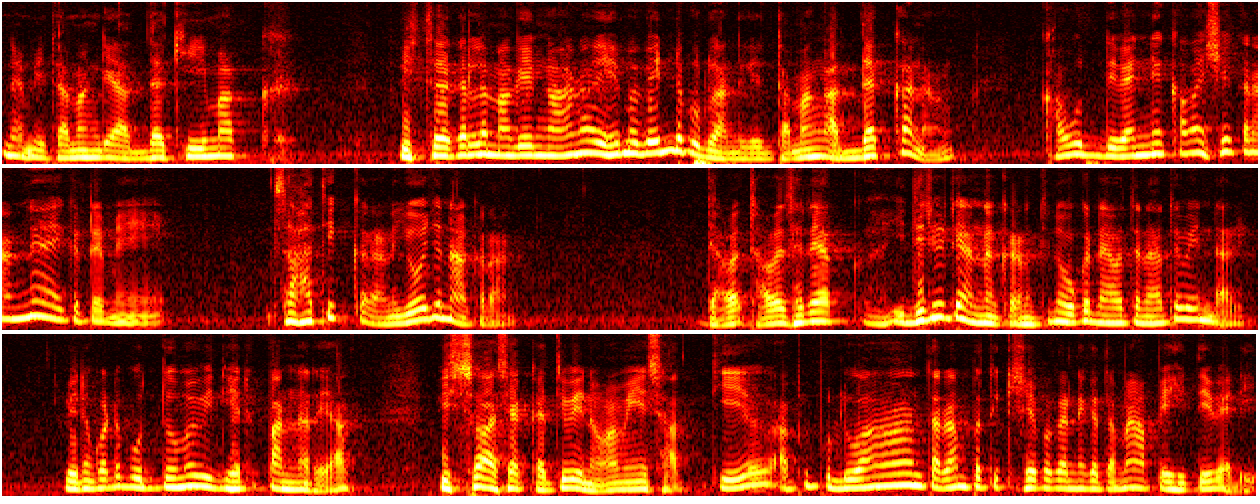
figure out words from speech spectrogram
නෑ මේ තමන්ගේ අත්දැකීමක් විස්තර කරලා මගෙන් අහනවා එහෙම වෙන්න පුළුවන්ද කියලා. තමන් අත්දැක්කනම් කවුද දෙවන්නේ අවශ්‍ය කරන්නේ ඒකට මේ සහතික කරන්න යෝජනා කරන්න. තව සැරයක් ඉදිරියට යන්න කරන්න තියෙන ඕක නැවත නැවත වෙන්න ආරි. වෙනකොට බුද්ධම විදිහට පන්නරයක් විශ්වාසයක් ඇති වෙනවා මේ සත්‍යය අපි පුළුවන් තරම් ප්‍රතික්ෂේප කරන එක තමයි අපේ හිතේ වැඩි.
